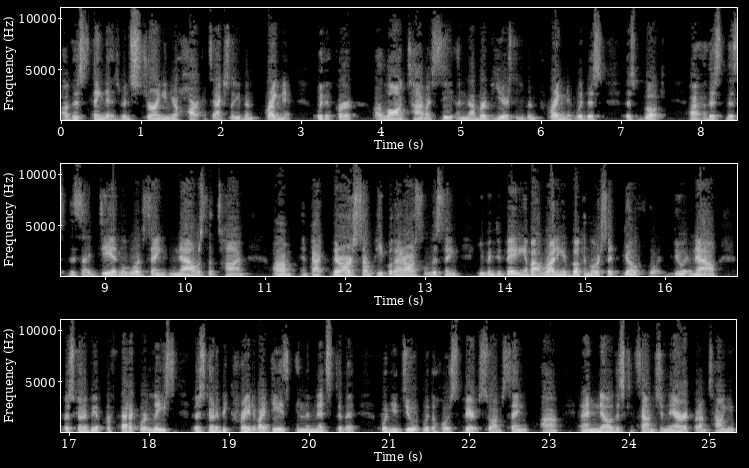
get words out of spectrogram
of this thing that has been stirring in your heart. It's actually been pregnant with it for a long time. I see a number of years that you've been pregnant with this, this book, uh, this, this, this idea. And the Lord's saying, now is the time. Um, in fact, there are some people that are also listening. You've been debating about writing a book and the Lord said, go for it. Do it now. There's going to be a prophetic release. There's going to be creative ideas in the midst of it when you do it with the Holy Spirit. So I'm saying, uh, and I know this can sound generic, but I'm telling you,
